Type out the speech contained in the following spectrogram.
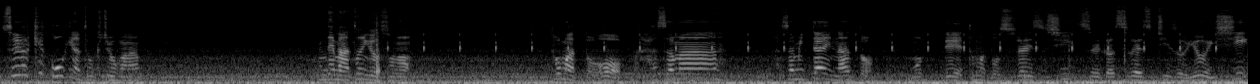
それが結構大きな特徴かな。でまあとにかくそのトマトを挟ま挟みたいなと思ってトマトをスライスしそれからスライスチーズを用意し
